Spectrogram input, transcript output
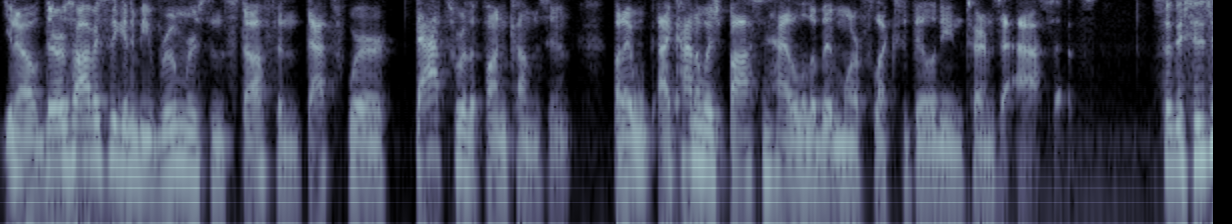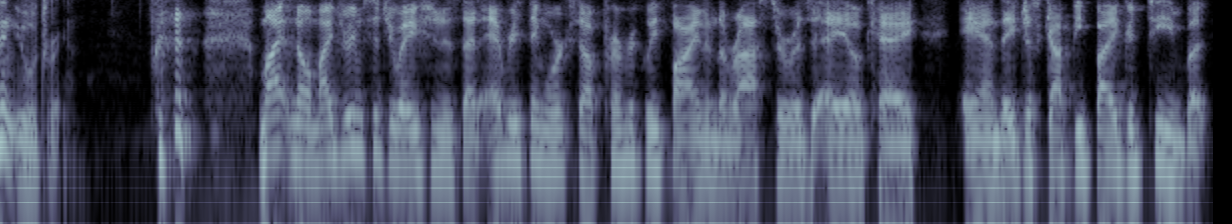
you know, there's obviously going to be rumors and stuff, and that's where that's where the fun comes in. But I, I kind of wish Boston had a little bit more flexibility in terms of assets. So this isn't your dream. my no, my dream situation is that everything works out perfectly fine and the roster was a okay, and they just got beat by a good team. But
